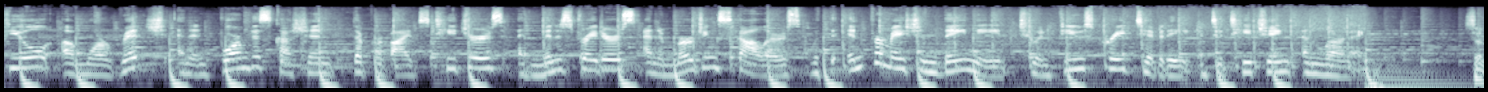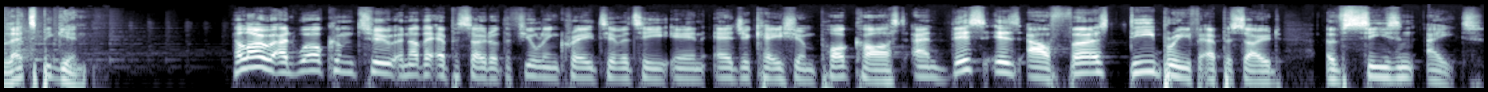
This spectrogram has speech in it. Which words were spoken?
fuel a more rich and informed discussion that provides teachers, administrators, and emerging scholars with the information they need to infuse creativity into teaching and learning. So let's begin. Hello, and welcome to another episode of the Fueling Creativity in Education podcast. And this is our first debrief episode of season eight.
